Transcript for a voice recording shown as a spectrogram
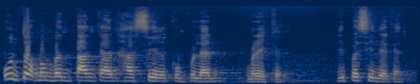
untuk membentangkan hasil kumpulan mereka. Dipersilakan.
